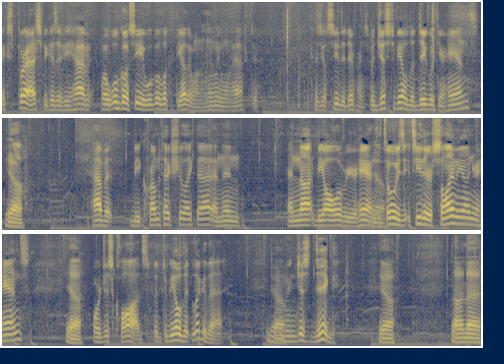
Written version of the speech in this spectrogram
express because if you haven't, well, we'll go see. We'll go look at the other one, and then we won't have to, because you'll see the difference. But just to be able to dig with your hands, yeah have it be crumb texture like that, and then and not be all over your hands. Yeah. It's always it's either slimy on your hands yeah or just clods. But to be able to look at that, yeah I mean, just dig. yeah no no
